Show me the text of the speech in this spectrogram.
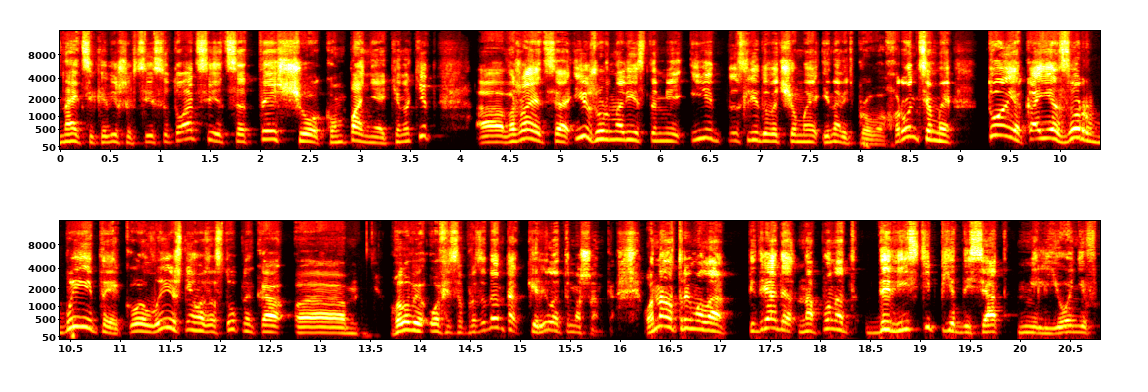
Найцікавіше в цій ситуації це те, що компанія Кінокіт вважається і журналістами, і слідувачами, і навіть правоохоронцями, то яка є з орбити колишнього заступника голови офісу президента Кирила Тимошенка. Вона отримала підряди на понад 250 мільйонів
